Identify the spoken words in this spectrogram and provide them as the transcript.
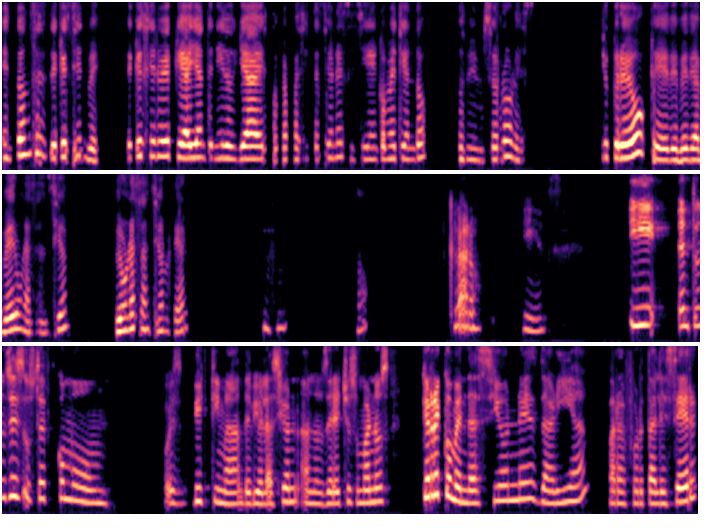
Entonces, ¿de qué sirve? ¿De qué sirve que hayan tenido ya estas capacitaciones y siguen cometiendo los mismos errores? Yo creo que debe de haber una sanción, pero una sanción real, ¿no? Claro. Así es. Y entonces usted como pues víctima de violación a los derechos humanos, ¿qué recomendaciones daría para fortalecer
